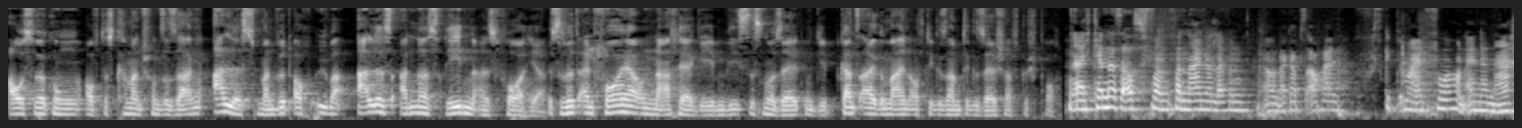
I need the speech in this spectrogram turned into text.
Auswirkungen auf, das kann man schon so sagen, alles. Man wird auch über alles anders reden als vorher. Es wird ein Vorher und Nachher geben, wie es es nur selten gibt. Ganz allgemein auf die gesamte Gesellschaft gesprochen. Ja, ich kenne das aus von, von 9-11. Da gab es auch ein, es gibt immer ein Vor und ein Danach.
